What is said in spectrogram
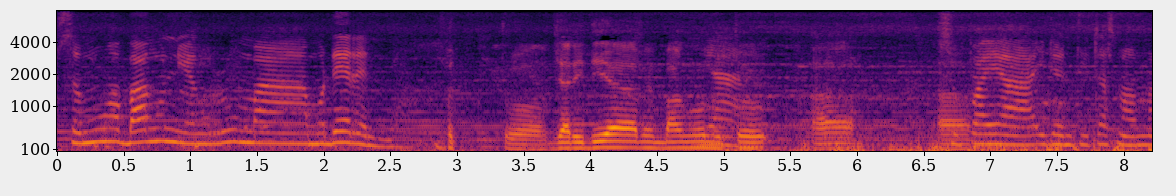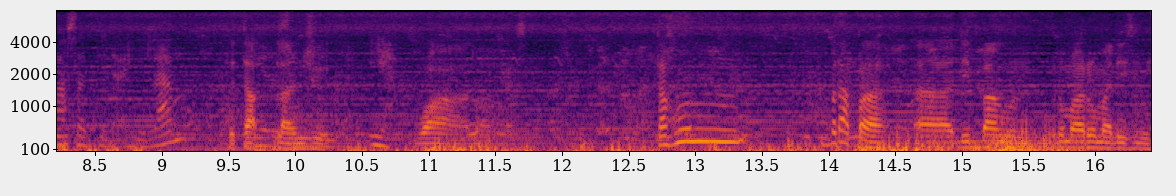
Semua bangun yang rumah modern Betul. Jadi dia membangun Ya. untuk uh, uh, supaya identitas Mamasa tidak hilang. tetap lanjut. Iya. Wah, luar biasa. Tahun berapa uh, dibangun rumah-rumah di sini?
